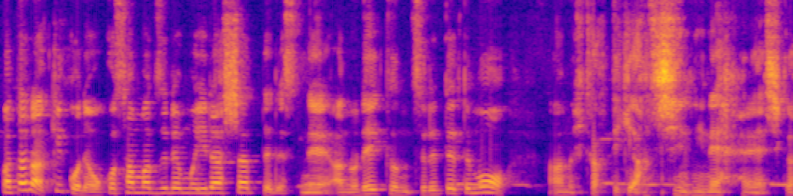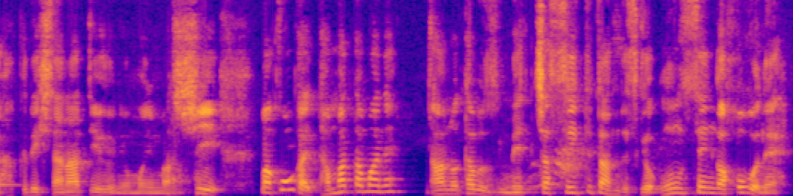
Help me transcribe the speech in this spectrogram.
まあ、ただ結構ね、お子様連れもいらっしゃってですね、あの、レイ君連れてても、あの、比較的安心にね、え ー宿泊できたなっていうふうに思いますし、まあ、今回たまたまね、あの、多分めっちゃ空いてたんですけど、温泉がほぼね、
